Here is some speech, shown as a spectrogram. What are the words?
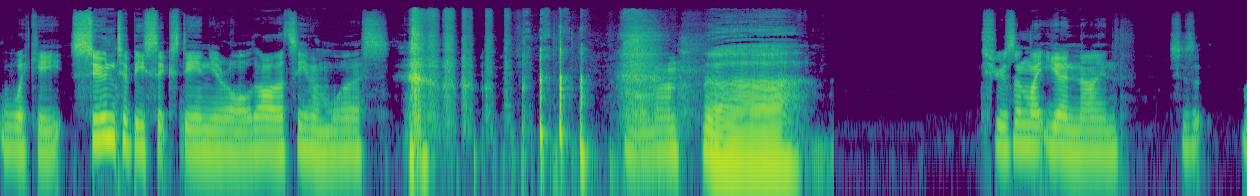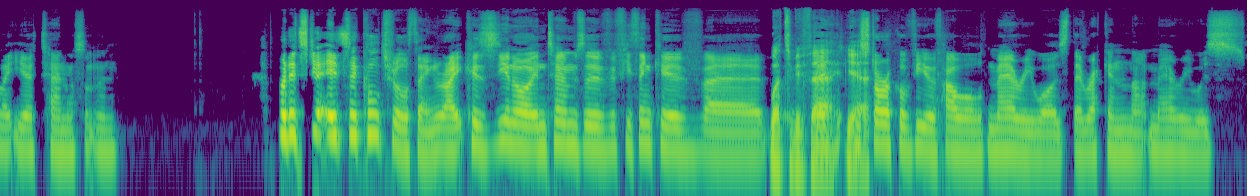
Wiki. Soon to be 16 year old. Oh, that's even worse. Oh, man. uh, She was in like year nine. She was like year 10 or something. But it's ju- it's a cultural thing, right? Because, you know, in terms of if you think of uh, well, to be fair, yeah, historical view of how old Mary was, they reckon that Mary was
